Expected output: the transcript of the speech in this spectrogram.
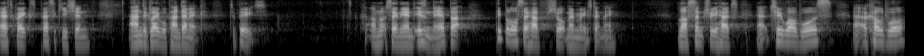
earthquakes, persecution, and a global pandemic to boot. I'm not saying the end isn't near, but people also have short memories, don't they? Last century had uh, two world wars, uh, a Cold War,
